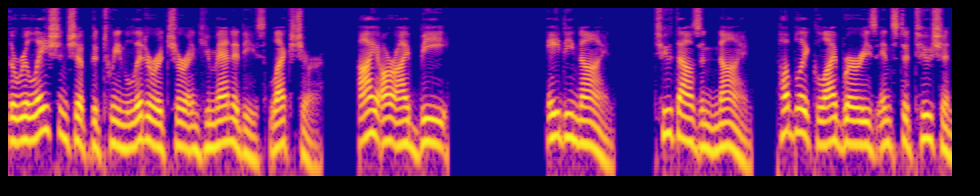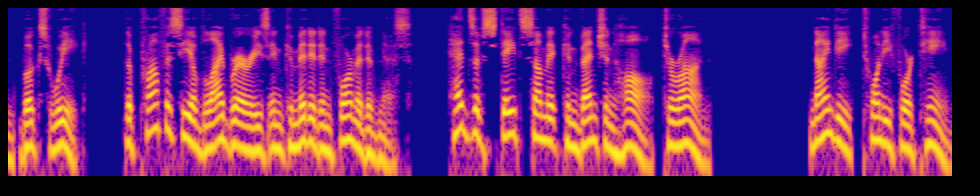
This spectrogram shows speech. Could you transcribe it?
The Relationship Between Literature and Humanities lecture. IRIB 89. 2009. Public Libraries Institution Books Week. The Prophecy of Libraries in Committed Informativeness. Heads of State Summit Convention Hall, Tehran 90, 2014.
